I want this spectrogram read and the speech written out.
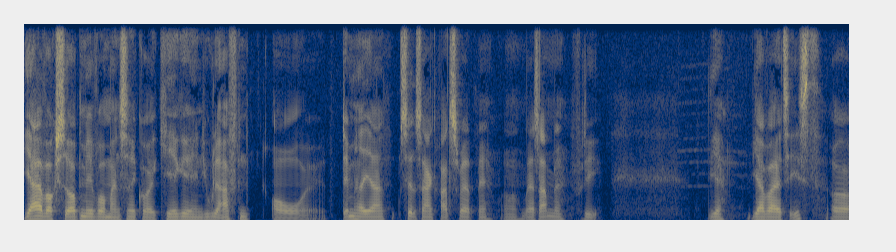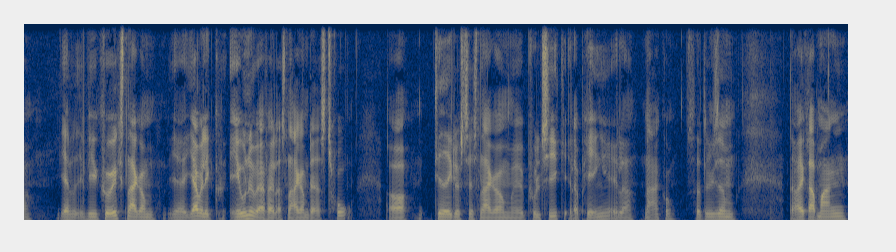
jeg er vokset op med, hvor man så går i kirke en juleaften, og øh, dem havde jeg selv sagt ret svært med at være sammen med, fordi ja, jeg var ateist, og jeg, vi kunne jo ikke snakke om, jeg, jeg vil ikke evne i hvert fald at snakke om deres tro, og de havde ikke lyst til at snakke om øh, politik, eller penge, eller narko. Så det er ligesom, der var ikke ret mange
